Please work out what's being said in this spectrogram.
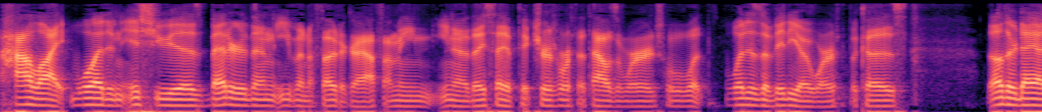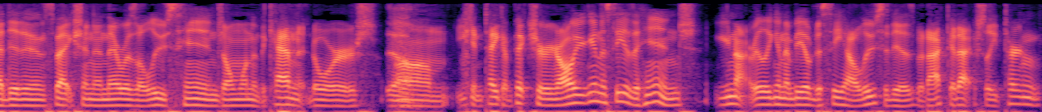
highlight what an issue is better than even a photograph. I mean, you know, they say a picture is worth a thousand words. Well, what what is a video worth? Because the other day I did an inspection and there was a loose hinge on one of the cabinet doors. Yeah. Um, you can take a picture and all you're going to see is a hinge. You're not really going to be able to see how loose it is, but I could actually turn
